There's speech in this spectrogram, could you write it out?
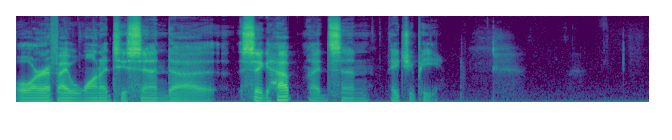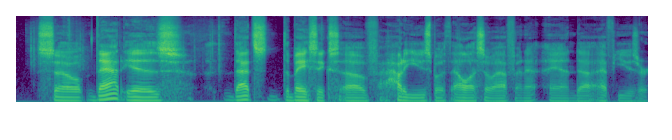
Or if I wanted to send uh, sig hup, I'd send HUP. So that is that's the basics of how to use both LSOF and, and uh, fuser.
